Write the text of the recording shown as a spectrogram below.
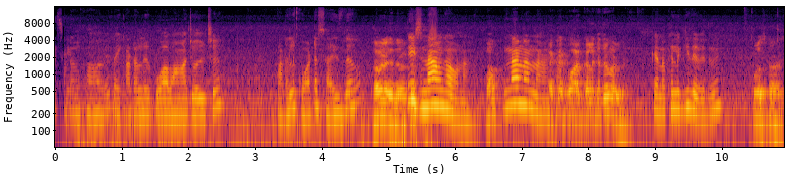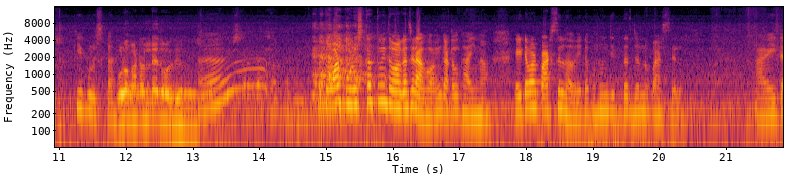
আজকে কাঁঠাল খাওয়া হবে তাই কাঁঠালের কোয়া ভাঙা চলছে। কাঁঠালের কোয়াটা সাইজ দাও খাবে না খেতে ইস না আমি খাব না। খাও। না না না একটা গোয়া একগালে খেতে পারবে? না। কেন খেলে কি দেবে তুমি? পুরস্কার আছে। কি পুরস্কার? বুড়ো তোমায় দিয়ে দেবো। হ্যাঁ? তো তোমার পুরস্কার তুমি তোমার কাছে রাখো আমি কাঁঠাল খাই না। এইটা আবার পার্সেল হবে এটা প্রসেনজিৎদার জন্য পার্সেল আর এইটা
